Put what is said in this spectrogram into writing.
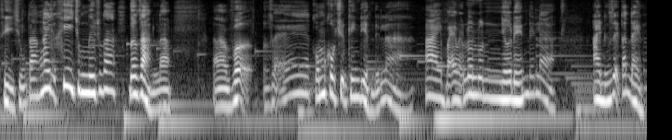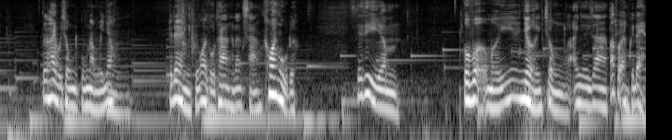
thì chúng ta ngay là khi chúng nếu chúng ta đơn giản là à, vợ sẽ có một câu chuyện kinh điển đấy là ai mà em lại luôn luôn nhớ đến đấy là ai đứng dậy tắt đèn. Tức là hai vợ chồng cùng nằm với nhau. Cái đèn phía ngoài cầu thang thì đang sáng không ai ngủ được. Thế thì um, cô vợ mới nhờ anh chồng là anh ơi ra tắt hộ em cái đèn.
